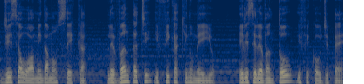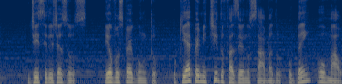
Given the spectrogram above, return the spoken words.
disse ao homem da mão seca: Levanta-te e fica aqui no meio. Ele se levantou e ficou de pé. Disse-lhe Jesus: Eu vos pergunto, o que é permitido fazer no sábado, o bem ou o mal,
